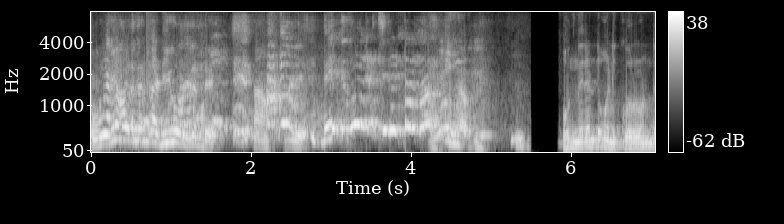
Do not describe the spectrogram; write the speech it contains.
ഉമ്മ അടി കൊടുക്കണ്ട്. ആ മതി. ഒന്ന് രണ്ട് മണിക്കൂർ കൊണ്ട്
